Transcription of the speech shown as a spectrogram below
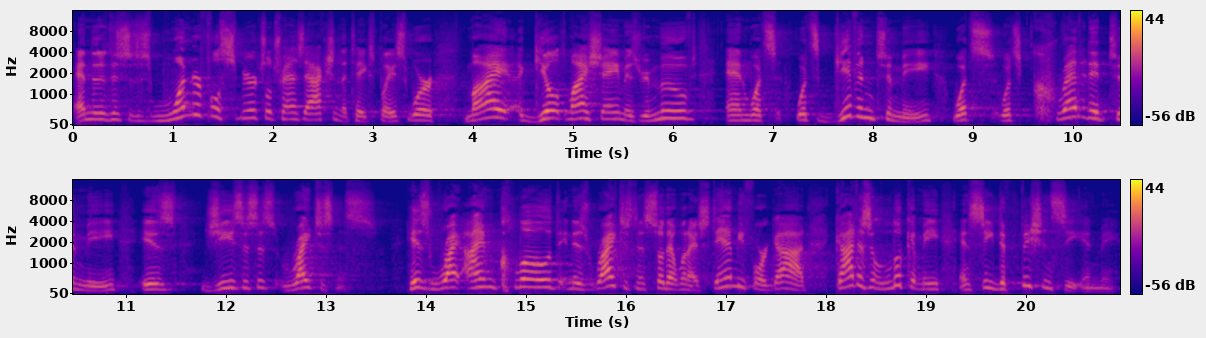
and there's this wonderful spiritual transaction that takes place where my guilt, my shame is removed, and what's, what's given to me, what's, what's credited to me, is Jesus' righteousness. His right, I'm clothed in his righteousness so that when I stand before God, God doesn't look at me and see deficiency in me.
